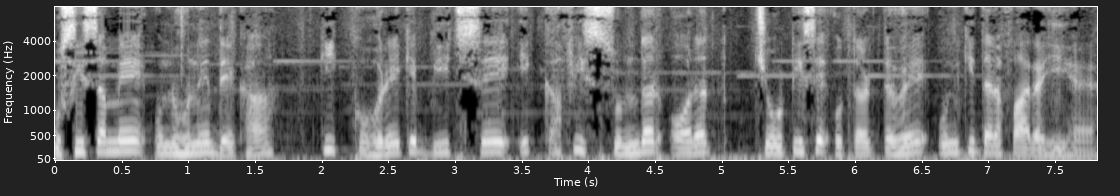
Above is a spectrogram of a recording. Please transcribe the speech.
उसी समय उन्होंने देखा कि कोहरे के बीच से एक काफ़ी सुंदर औरत चोटी से उतरते हुए उनकी तरफ़ आ रही है।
